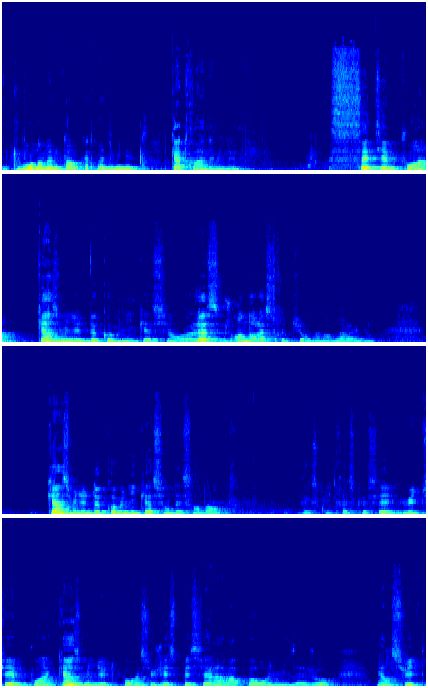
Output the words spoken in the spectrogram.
Et tout le monde en même temps, 90 minutes. 90 minutes. Septième point, 15 minutes de communication. Là, je rentre dans la structure maintenant de la réunion. 15 minutes de communication descendante. J'expliquerai ce que c'est. Huitième point, 15 minutes pour un sujet spécial, un rapport ou une mise à jour. Et ensuite,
